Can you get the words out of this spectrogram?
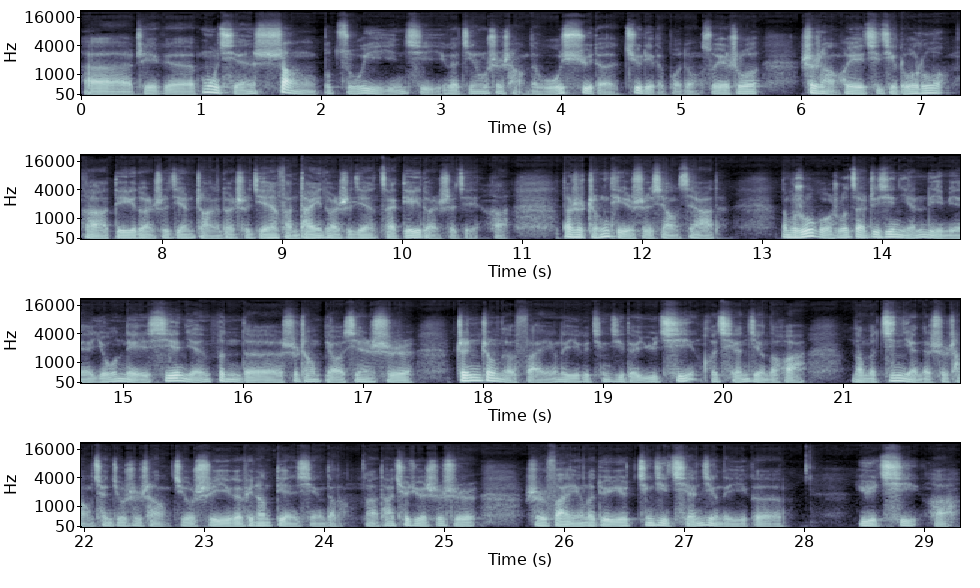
呃，这个目前尚不足以引起一个金融市场的无序的剧烈的波动，所以说市场会起起落落啊，跌一段时间，涨一段时间，反弹一段时间，再跌一段时间啊。但是整体是向下的。那么，如果说在这些年里面有哪些年份的市场表现是真正的反映了一个经济的预期和前景的话，那么今年的市场，全球市场就是一个非常典型的了啊，它确确实实是反映了对于经济前景的一个预期啊，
